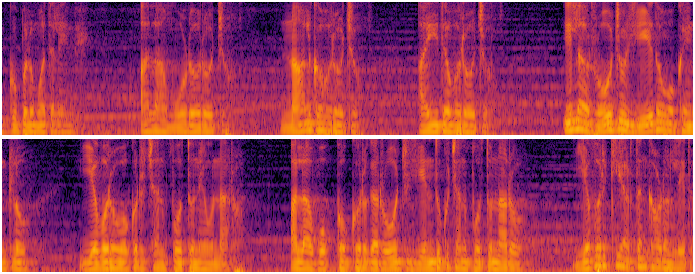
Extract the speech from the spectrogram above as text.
గుబులు మొదలైంది. అలా మూడో రోజు నాలుగవ రోజు ఐదవ రోజు ఇలా రోజు ఏదో ఒక ఇంట్లో ఎవరో ఒకరు చనిపోతూనే ఉన్నారు. అలా ఒక్కొక్కరుగా రోజు ఎందుకు చనిపోతున్నారో ఎవరికీ అర్థం కావడం లేదు.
